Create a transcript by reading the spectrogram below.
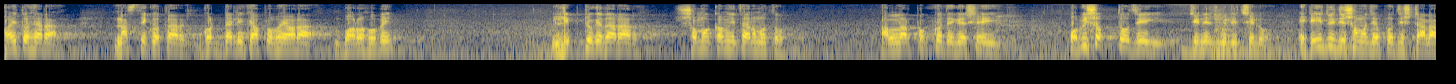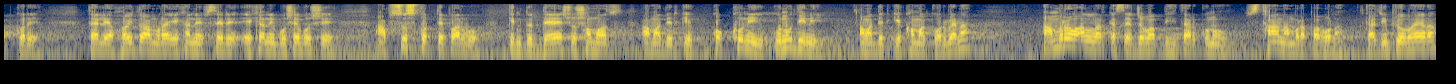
হয়তো হেরা নাস্তিকতার গড্ডালিকা প্রভাবে ওরা বড় হবে। লিপ আর সমকামিতার মতো আল্লাহর পক্ষ থেকে সেই অভিশপ্ত যেই জিনিসগুলি ছিল, এটাই যদি সমাজে প্রতিষ্ঠা লাভ করে, তাহলে হয়তো আমরা এখানে সেরে, এখানে বসে বসে আফসোস করতে পারব। কিন্তু দেশ ও সমাজ আমাদেরকে কখনই কোনো দিনই আমাদেরকে ক্ষমা করবে না। আমরাও আল্লাহর কাছে জবাবদিহিতার কোনো স্থান আমরা পাবো না। কাজী প্রিয় ভাইয়েরা,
